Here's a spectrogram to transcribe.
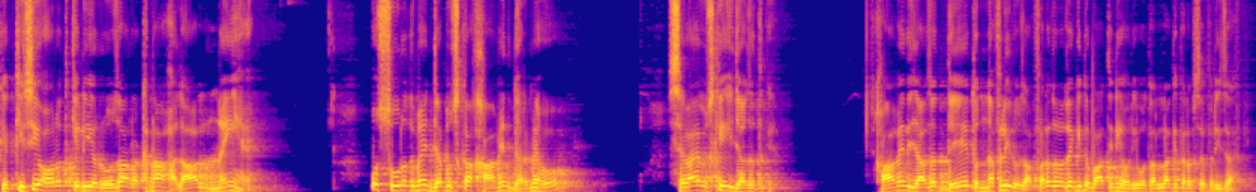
کہ کسی عورت کے لیے روزہ رکھنا حلال نہیں ہے۔ اس صورت میں جب اس کا خامند گھر میں ہو، سوائے اس کی اجازت کے۔ خامد اجازت دے تو نفلی روزہ، فرض روزے کی تو بات ہی نہیں ہو رہی، وہ تو اللہ کی طرف سے فریضہ ہے۔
